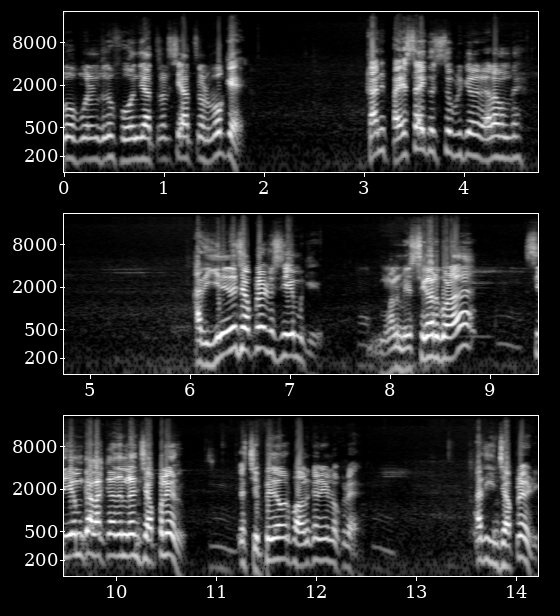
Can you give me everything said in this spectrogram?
గోపురం ఫోన్ చేస్తున్నాడు చేస్తున్నాడు. ఓకే. కానీ పై స్థాయికి వచ్చేటప్పటికి ఎలా ఉంది? అది ఈయననే చెప్పలేడు సీఎంకి. మన మినిస్టర్ గారు కూడా సీఎంకి అలా కదండి అని చెప్పలేరు. చెప్పేది ఎవరు? పవన్ కళ్యాణ్ ఒకడే అది ఈయన చెప్పలేడు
